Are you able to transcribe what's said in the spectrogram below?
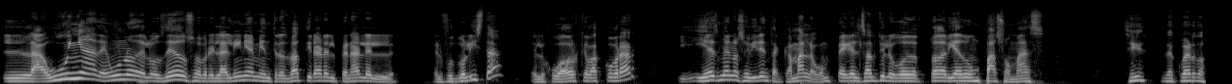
la uña de uno de los dedos sobre la línea mientras va a tirar el penal el, el futbolista, el jugador que va a cobrar, y, y es menos evidente. Acá Malagón pega el salto y luego todavía da un paso más. Sí, de acuerdo.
